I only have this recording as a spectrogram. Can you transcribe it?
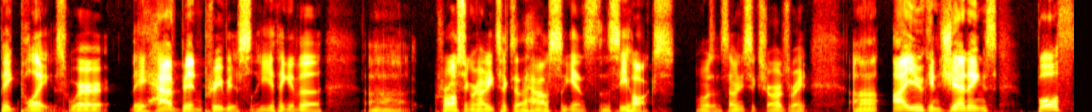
big plays, where they have been previously. You think of the uh, crossing route he took to the house against the Seahawks. What was that, 76 yards, right? Uh, Aiyuk and Jennings, both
